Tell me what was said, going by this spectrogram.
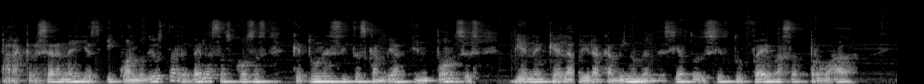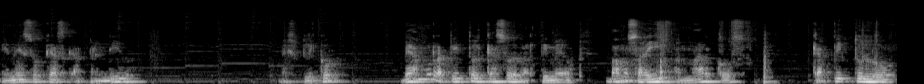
para crecer en ellas. Y cuando Dios te revela esas cosas que tú necesitas cambiar, entonces viene que Él abrirá camino en el desierto, es decir, tu fe va a ser probada en eso que has aprendido. ¿Me explico? Veamos rapidito el caso de Bartimeo. Vamos ahí a Marcos, capítulo,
